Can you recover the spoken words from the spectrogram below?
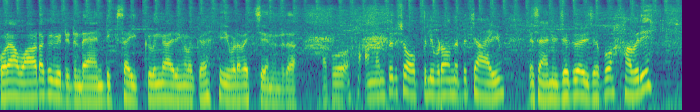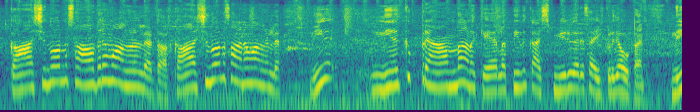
കുറേ അവാർഡൊക്കെ കിട്ടിയിട്ടുണ്ട് ആന്റിക് സൈക്കിളും കാര്യങ്ങളൊക്കെ ഇവിടെ വെച്ചതിനുണ്ട് കേട്ടോ. അപ്പോൾ അങ്ങനത്തെ ഒരു ഷോപ്പിൽ ഇവിടെ വന്നിട്ട് ചായയും സാൻഡ്വിച്ചൊക്കെ കഴിച്ചപ്പോൾ അവർ കാശ് എന്ന് പറഞ്ഞ സാധനം വാങ്ങണില്ല കേട്ടോ. കാശ് എന്ന് പറഞ്ഞ സാധനം വാങ്ങണില്ല. നീ നിനക്ക് പ്രാന്താണ് കേരളത്തിൽ നിന്ന് കാശ്മീർ വരെ സൈക്കിൾ ചവിട്ടാൻ. നീ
